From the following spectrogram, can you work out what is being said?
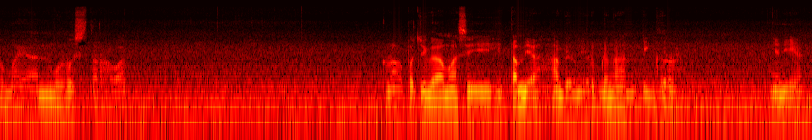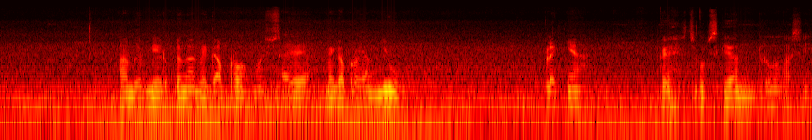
lumayan mulus terawat. Knalpot juga masih hitam ya hampir mirip dengan Tiger. Ini ya. Hampir mirip dengan Mega Pro maksud saya ya Mega Pro yang new. Blacknya. Oke cukup sekian terima kasih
